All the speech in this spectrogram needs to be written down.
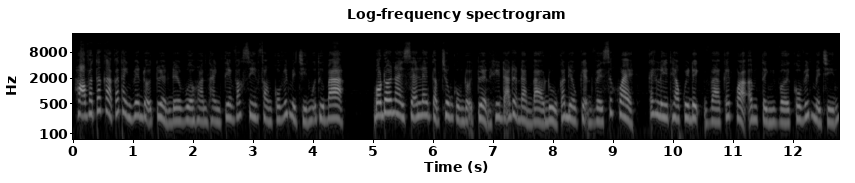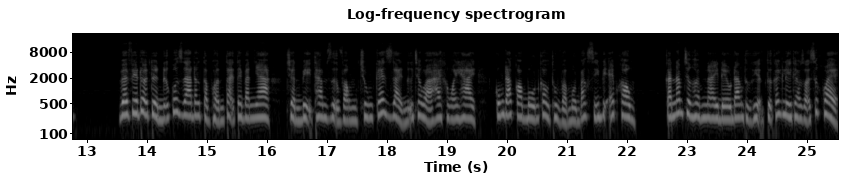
Họ và tất cả các thành viên đội tuyển đều vừa hoàn thành tiêm vaccine phòng COVID-19 mũi thứ ba. Bộ đôi này sẽ lên tập trung cùng đội tuyển khi đã được đảm bảo đủ các điều kiện về sức khỏe, cách ly theo quy định và kết quả âm tính với COVID-19. Về phía đội tuyển nữ quốc gia đang tập huấn tại Tây Ban Nha, chuẩn bị tham dự vòng chung kết giải nữ châu Á 2022, cũng đã có 4 cầu thủ và một bác sĩ bị F0. Cả năm trường hợp này đều đang thực hiện tự cách ly theo dõi sức khỏe.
